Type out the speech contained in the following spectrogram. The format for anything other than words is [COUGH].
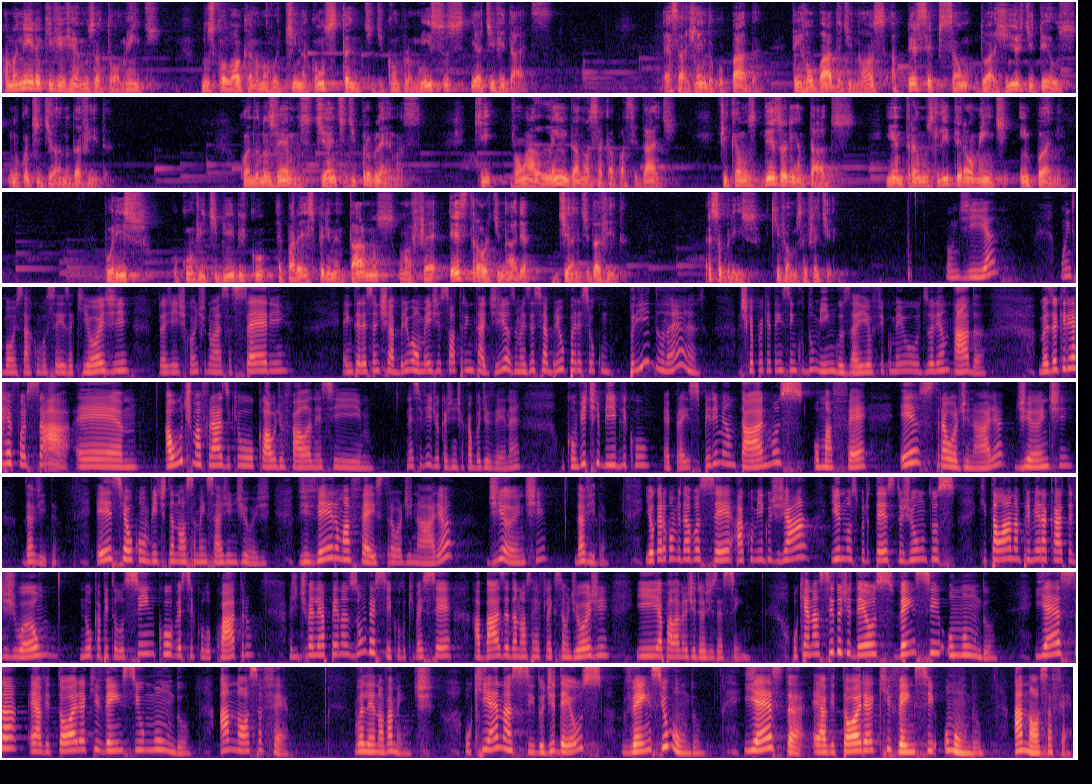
A maneira que vivemos atualmente nos coloca numa rotina constante de compromissos e atividades. Essa agenda ocupada tem roubado de nós a percepção do agir de Deus no cotidiano da vida. Quando nos vemos diante de problemas que vão além da nossa capacidade, ficamos desorientados e entramos literalmente em pânico. Por isso, o convite bíblico é para experimentarmos uma fé extraordinária diante da vida. É sobre isso que vamos refletir. Bom dia, muito bom estar com vocês aqui hoje para a gente continuar essa série. É interessante, abril é um mês de só 30 dias, mas esse abril pareceu comprido, né? Acho que é porque tem cinco domingos, aí eu fico meio desorientada. Mas eu queria reforçar é, a última frase que o Cláudio fala nesse, nesse vídeo que a gente acabou de ver, né? O convite bíblico é para experimentarmos uma fé extraordinária diante da vida. Esse é o convite da nossa mensagem de hoje. Viver uma fé extraordinária diante da vida. E eu quero convidar você a comigo já irmos para o texto juntos, que está lá na primeira carta de João, no capítulo 5, versículo 4. A gente vai ler apenas um versículo, que vai ser a base da nossa reflexão de hoje, e a palavra de Deus diz assim: O que é nascido de Deus vence o mundo, e essa é a vitória que vence o mundo, a nossa fé. Vou ler novamente. O que é nascido de Deus vence o mundo, e esta é a vitória que vence o mundo, a nossa fé.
